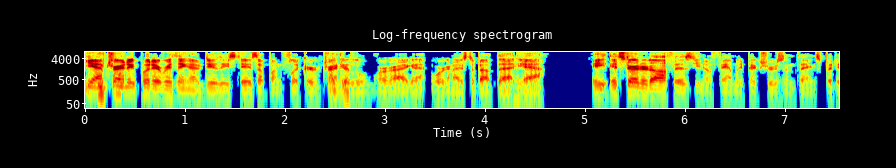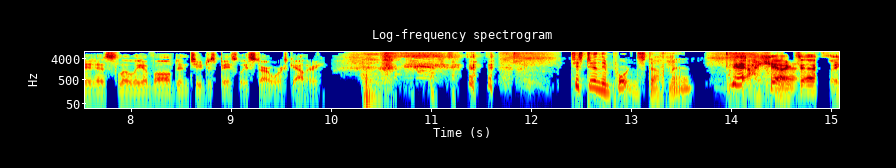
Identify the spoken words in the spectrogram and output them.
yeah, I'm trying to put everything I do these days up on Flickr. Trying to get a little more organized about that. Yeah, it it started off as you know family pictures and things, but it has slowly evolved into just basically Star Wars gallery. just doing the important stuff, man. Yeah, yeah, Uh, exactly.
